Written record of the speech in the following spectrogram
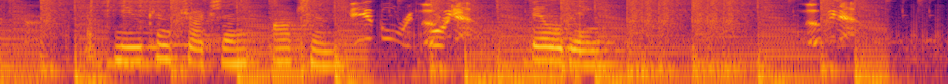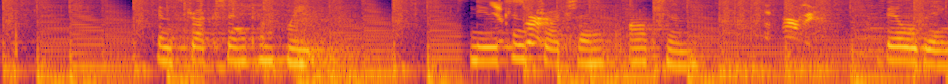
Yes, sir. New construction options. Vehicle reporting. Building. Moving out. Construction complete. New Yes, sir. construction options. Affirmative. Building.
